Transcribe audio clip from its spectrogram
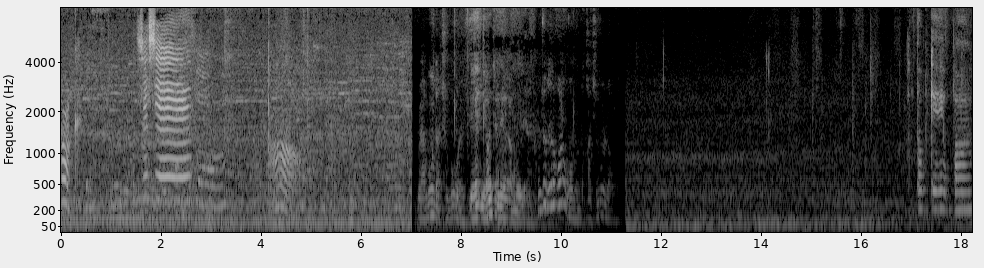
pork. 谢谢. 어. 안 먹는데 아침 먹으래. 내, 내 혼자 내가 먹으려. 혼자 내려가라고 같이 먹으려고. 갔다 올게 오빠.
